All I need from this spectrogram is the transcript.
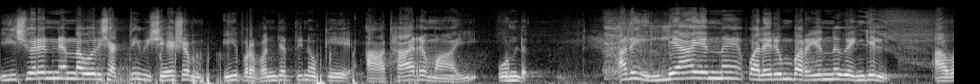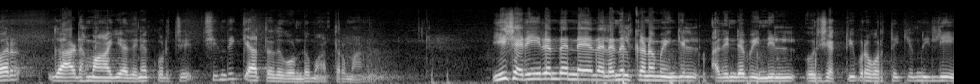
ഈശ്വരൻ എന്ന ഒരു ശക്തി വിശേഷം ഈ പ്രപഞ്ചത്തിനൊക്കെ ആധാരമായി ഉണ്ട്. അത് ഇല്ല എന്ന് പലരും പറയുന്നുവെങ്കിൽ അവർ ഗാഠമായി അതിനെക്കുറിച്ച് ചിന്തിക്കാത്തത് കൊണ്ട് മാത്രമാണ്. ഈ ശരീരം തന്നെ നിലനിൽക്കണമെങ്കിൽ അതിന്റെ പിന്നിൽ ഒരു ശക്തി പ്രവർത്തിക്കുന്നില്ലേ?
